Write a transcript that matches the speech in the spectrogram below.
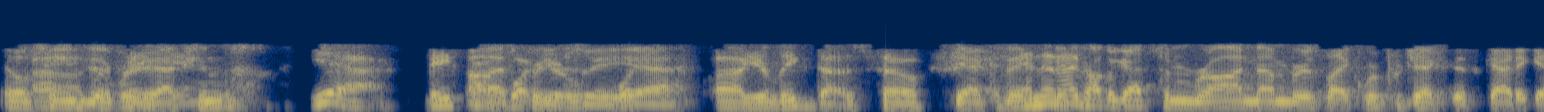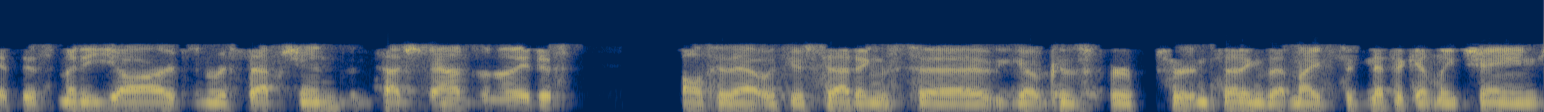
It'll change the projections. Yeah, based oh, on what your what, yeah. uh, your league does. So yeah, because they, they probably got some raw numbers like we project this guy to get this many yards and receptions and touchdowns, and then they just alter that with your settings to you know because for certain settings that might significantly change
